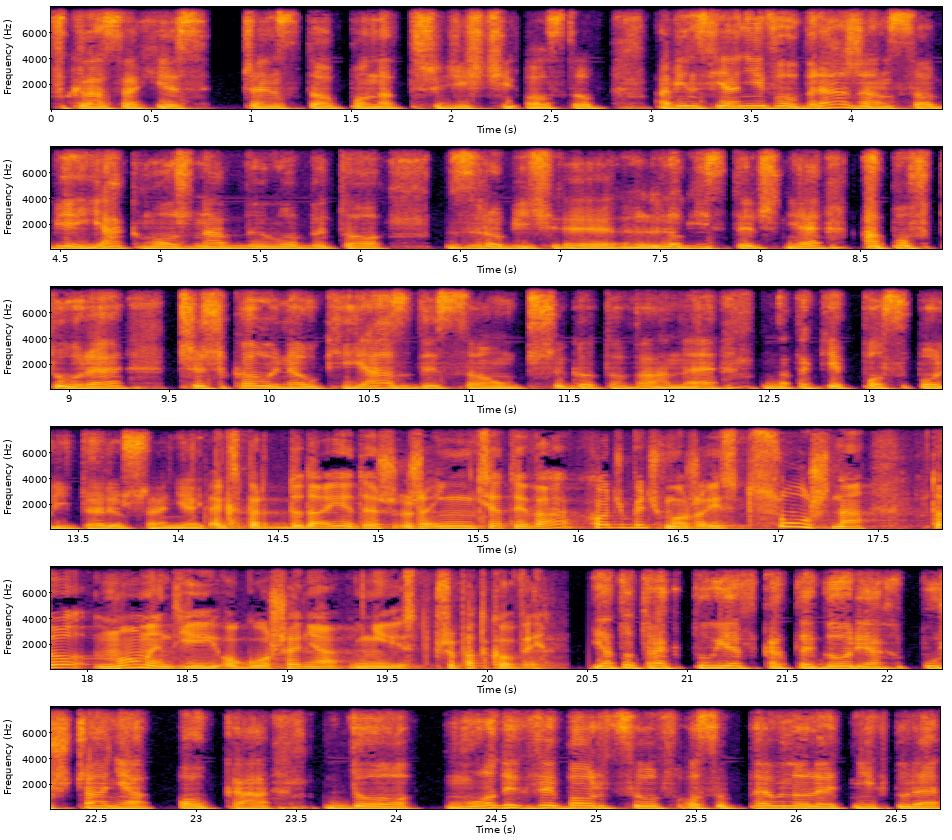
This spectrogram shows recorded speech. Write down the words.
w klasach jest często ponad 30 osób, a więc ja nie wyobrażam sobie, jak można byłoby to zrobić e, logistycznie, a powtórę, czy szkoły nauki jazdy są przygotowane na takie pospolite ruszenie. Ekspert dodaje też, że inicjatywa, choć być może jest słuszna, to moment jej ogłoszenia nie jest przypadkowy. Ja to traktuję w kategoriach puszczania oka do młodych wyborców, osób pełnoletnich, które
